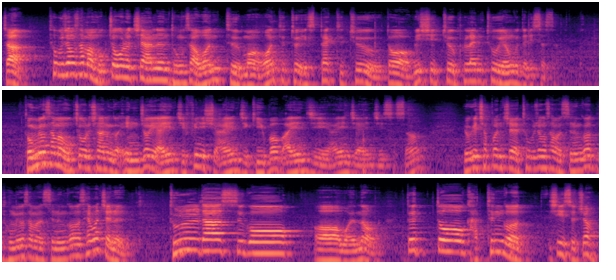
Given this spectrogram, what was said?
자, 투부정사만 목적으로 취하는 동사 want, 뭐 want to, expect to, 또 wish to, plan to 이런 것들이 있었어. 동명사만 목적으로 취하는 거 enjoy ing, finish ing, give up ing, ing, ing 있었어. 요게 첫 번째 투부정사만 쓰는 거, 동명사만 쓰는 거. 세 번째는 둘 다 쓰고 어 뭐였나 뜻도 같은 것이 있었죠.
